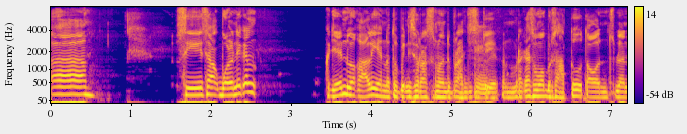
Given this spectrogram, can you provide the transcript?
eh si sepak bola ini kan kejadian dua kali ya nutupin isu rasisme di Prancis itu ya kan. Mereka semua bersatu tahun 98.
